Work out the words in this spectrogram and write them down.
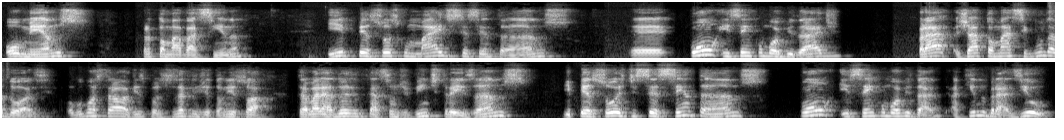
ou menos para tomar vacina e pessoas com mais de 60 anos, é, com e sem comorbidade, para já tomar a segunda dose. Eu vou mostrar o aviso para vocês. Vocês acreditam nisso? Ó, trabalhadores de educação de 23 anos e pessoas de 60 anos com e sem comorbidade. Aqui no Brasil,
